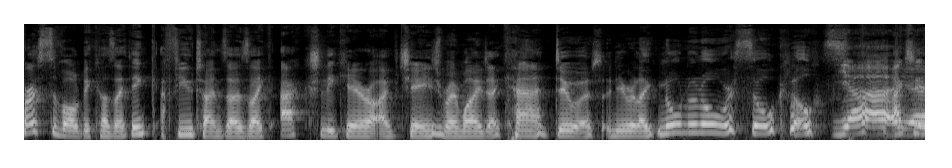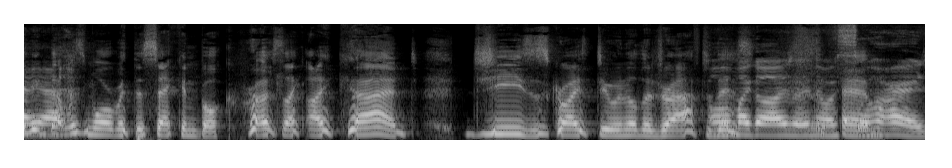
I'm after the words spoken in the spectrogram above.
First of all, because I think a few times I was like, actually, Ciara, I've changed my mind. I can't do it. And you were like, no, no, no, we're so close. Yeah. Actually, yeah, I think yeah. that was more with the second book where I was like, I can't. Jesus Christ, do another draft of oh this. Oh my God, I know. It's um, so hard.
